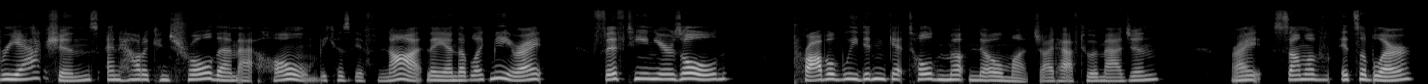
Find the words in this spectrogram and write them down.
reactions and how to control them at home because if not, they end up like me, right? 15 years old, probably didn't get told mo- no much, I'd have to imagine, right? Some of it's a blur,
